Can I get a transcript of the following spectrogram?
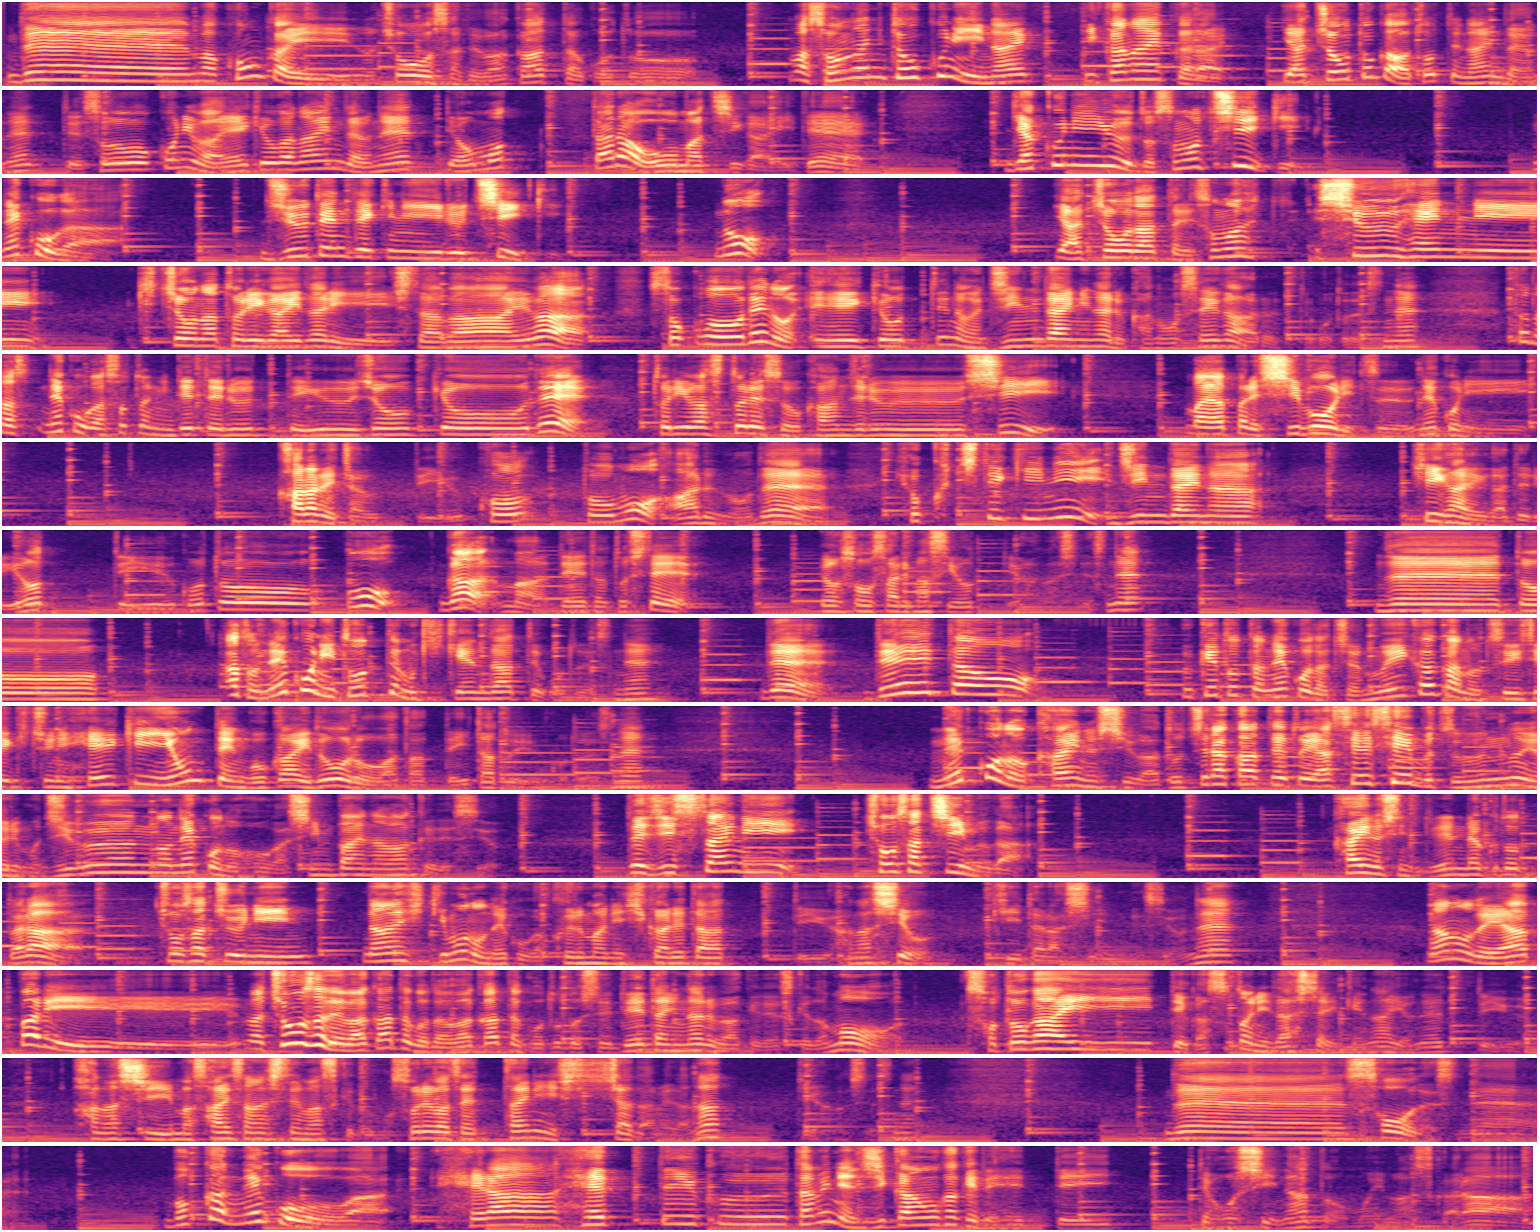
で、まあ、今回の調査で分かったこと、まあ、そんなに遠くにいない行かないから野鳥とかは取ってないんだよねってそこには影響がないんだよねって思ったら大間違いで逆に言うとその地域猫が重点的にいる地域の野鳥だったりその周辺に貴重な鳥がいたりした場合はそこでの影響っていうのが甚大になる可能性があるってことですねただ猫が外に出てるっていう状況で鳥はストレスを感じるし、まあ、やっぱり死亡率猫に狩られちゃうっていうこともあるので局地的に甚大な被害が出るよっていうことをが、まあ、データとして予想されますよっていう話ですね。でえっとあと猫にとっても危険だっていうことですね。でデータを受け取った猫たちは6日間の追跡中に平均4.5回道路を渡っていたということですね。猫の飼い主はどちらかというと野生生物云々よりも自分の猫の方が心配なわけですよ。で実際に調査チームが飼い主に連絡取ったら調査中に何匹もの猫が車にひかれたっていう話を聞いたらしいんですよね。なのでやっぱり、まあ、調査で分かったことは分かったこととしてデータになるわけですけども外買いっていうか外に出しちゃいけないよねっていう話、まあ、再三してますけどもそれは絶対にしちゃダメだなっていう話ですね。でそうですね僕は猫は減ら減っていくためには時間をかけて減っていってほしいなと思いますから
